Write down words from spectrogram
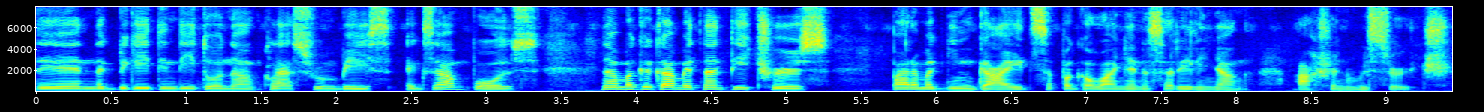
then, nagbigay din dito ng classroom-based examples na magagamit ng teachers para maging guide sa paggawa niya ng sarili niyang action research.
